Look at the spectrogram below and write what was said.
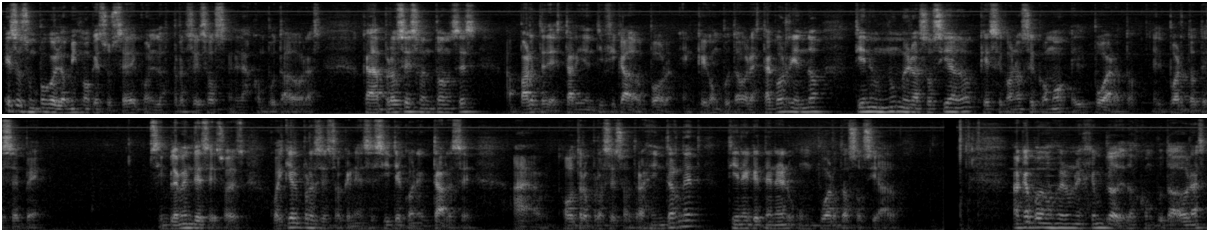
Eso es un poco lo mismo que sucede con los procesos en las computadoras. Cada proceso entonces, aparte de estar identificado por en qué computadora está corriendo, tiene un número asociado que se conoce como el puerto, el puerto TCP. Simplemente es eso, es cualquier proceso que necesite conectarse a otro proceso a través de internet tiene que tener un puerto asociado. Acá podemos ver un ejemplo de dos computadoras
